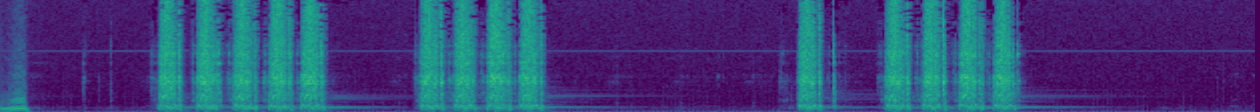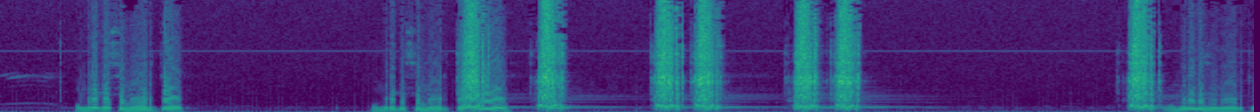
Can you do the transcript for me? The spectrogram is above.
Tío. Hombre, que se muerto. Hombre, que se muerto, tío. Hombre, se muerto.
